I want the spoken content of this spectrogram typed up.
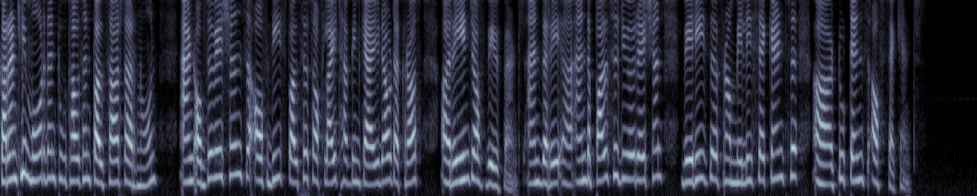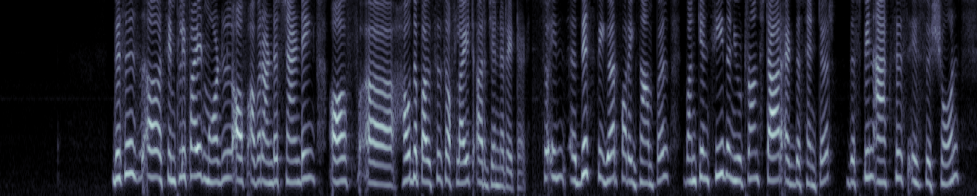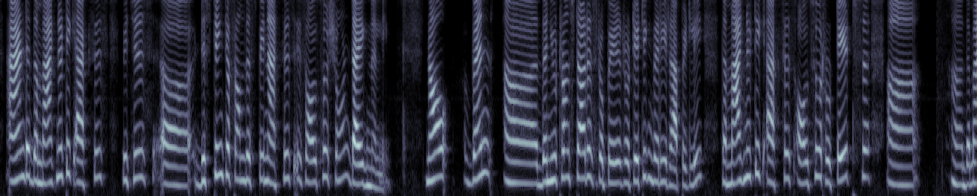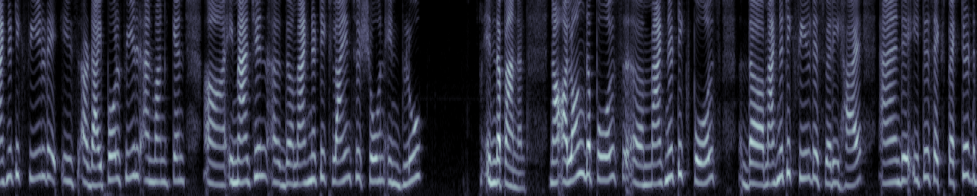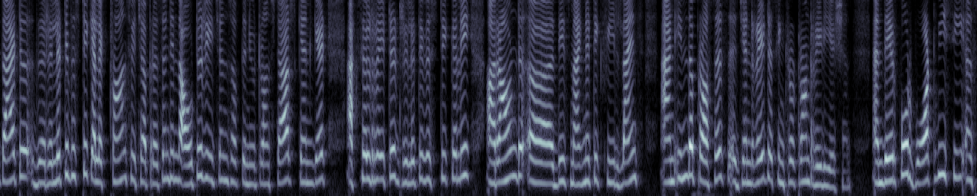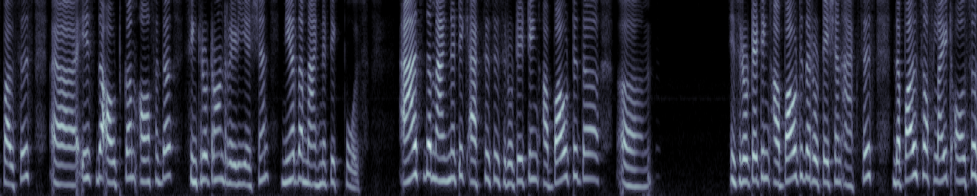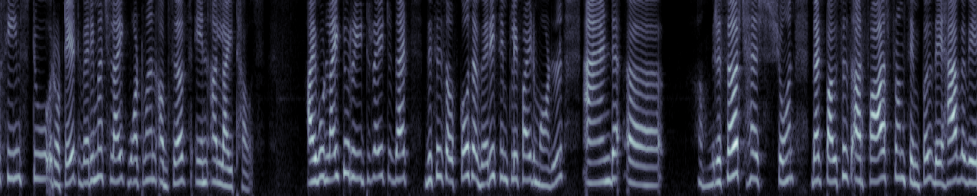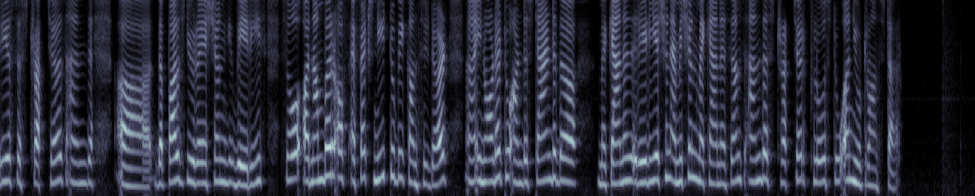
Currently, more than 2000 pulsars are known and observations of these pulses of light have been carried out across a range of wavebands and the uh, and the pulse duration varies uh, from milliseconds uh, to tens of seconds. This is a simplified model of our understanding of uh, how the pulses of light are generated. So, in uh, this figure for example, one can see the neutron star at the center, the spin axis is shown and the magnetic axis which is uh, distinct from the spin axis is also shown diagonally. Now, when uh, the neutron star is rotating very rapidly, the magnetic axis also rotates uh, uh, the magnetic field is a dipole field and one can uh, imagine uh, the magnetic lines are shown in blue in the panel. Now, along the poles, uh, magnetic poles, the magnetic field is very high and it is expected that uh, the relativistic electrons which are present in the outer regions of the neutron stars can get accelerated relativistically around uh, these magnetic field lines and in the process uh, generate a synchrotron radiation. And therefore, what we see as pulses uh, is the outcome of the synchrotron radiation near the magnetic poles as the magnetic axis is rotating about the um, is rotating about the rotation axis, the pulse of light also seems to rotate very much like what one observes in a lighthouse. I would like to reiterate that this is of course a very simplified model and uh, um, research has shown that pulses are far from simple. They have various structures and uh, the pulse duration varies. So, a number of effects need to be considered uh, in order to understand the radiation emission mechanisms and the structure close to a neutron star.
